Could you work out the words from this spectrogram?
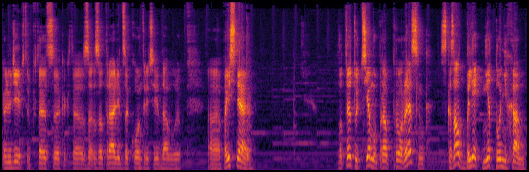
людей, которые пытаются как-то за- затралить, законтрить AW. А, Поясняю. Вот эту тему про, про рестлинг сказал, блядь, не Тони Хан.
